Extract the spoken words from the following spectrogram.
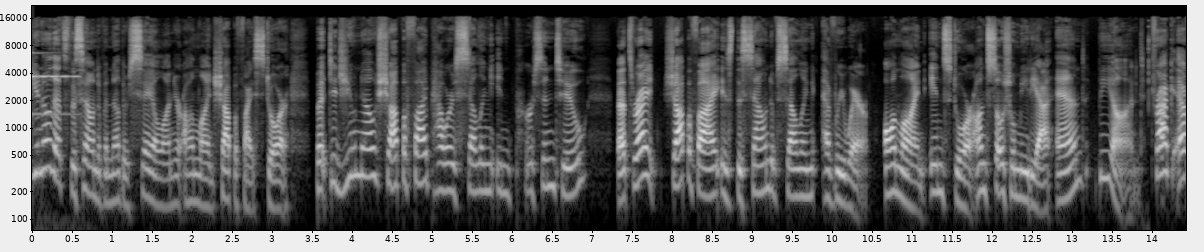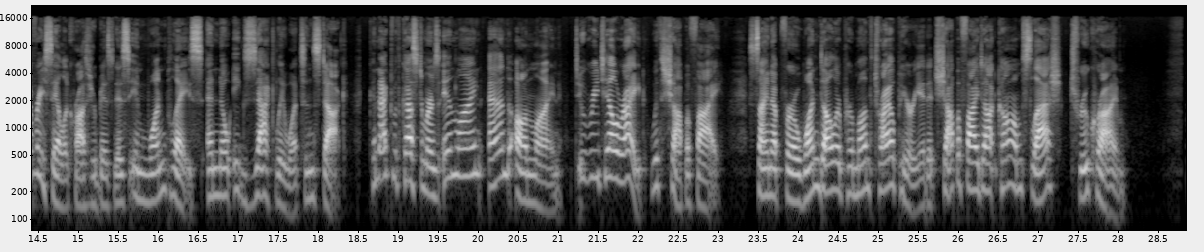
You know that's the sound of another sale on your online Shopify store, but did you know Shopify powers selling in person too? That's right, Shopify is the sound of selling everywhere online, in store, on social media, and beyond. Track every sale across your business in one place and know exactly what's in stock. Connect with customers in line and online. Do retail right with Shopify. Sign up for a $1 per month trial period at shopify.com slash true crime.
